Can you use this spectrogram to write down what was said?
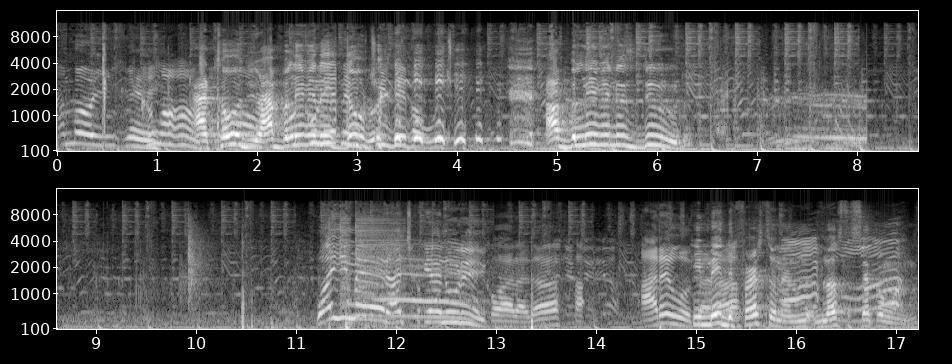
Come on. I told you, I believe in this dude. I believe in this dude. Why 와이맨 아치코야 누리 과라다 he made the first one and lost the second one.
